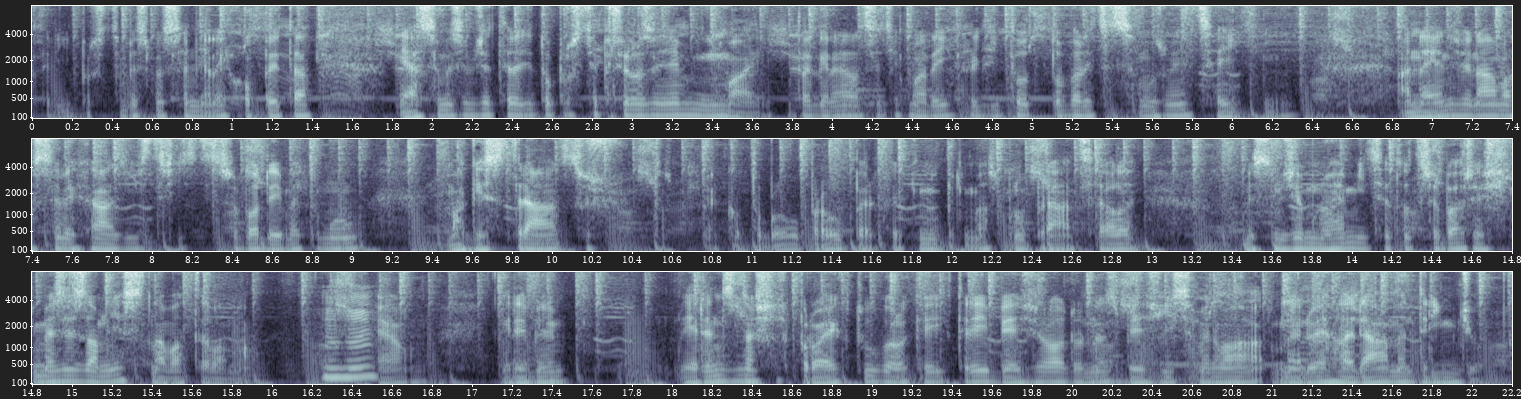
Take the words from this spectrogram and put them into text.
který prostě bychom se měli chopit a já si myslím, že ty lidi to prostě přirozeně vnímají. Ta generace těch mladých lidí to, to velice samozřejmě cítí. A nejen, že nám vlastně vychází vstříc třeba dejme tomu magistrát, což jako to bylo opravdu perfektní prima spolupráce, ale myslím, že mnohem více to třeba řeší mezi zaměstnavatelama. Mm-hmm. Jo? Kdyby jeden z našich projektů velký, který běžel a dodnes běží, se jmenuje, Hledáme Dream Job.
